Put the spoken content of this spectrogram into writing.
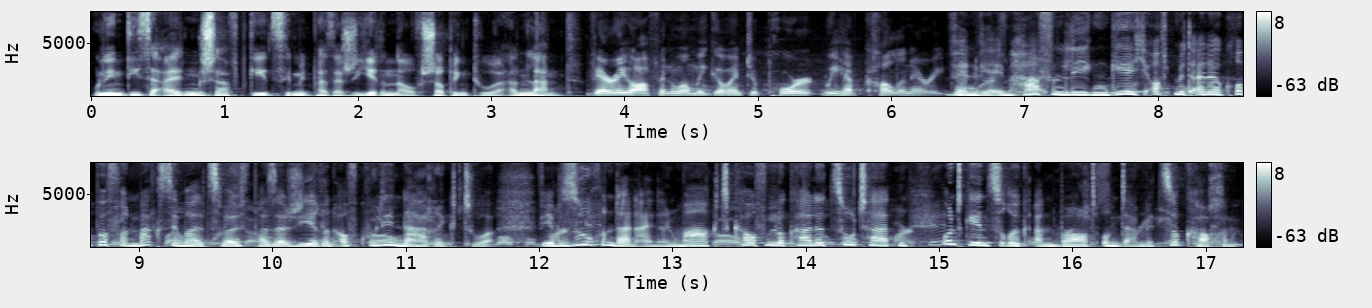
und in dieser Eigenschaft geht sie mit Passagieren auf Shoppingtour an Land. Wenn wir im Hafen liegen, gehe ich oft mit einer Gruppe von maximal zwölf Passagieren auf Kulinariktour. Wir besuchen dann einen Markt, kaufen lokale Zutaten und gehen zurück an Bord, um damit zu kochen.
